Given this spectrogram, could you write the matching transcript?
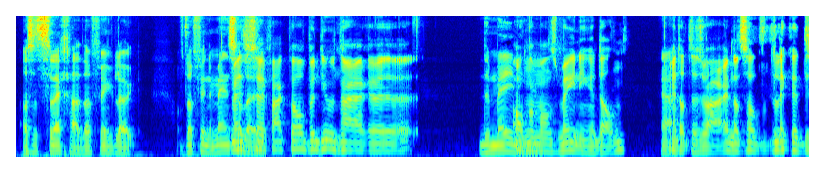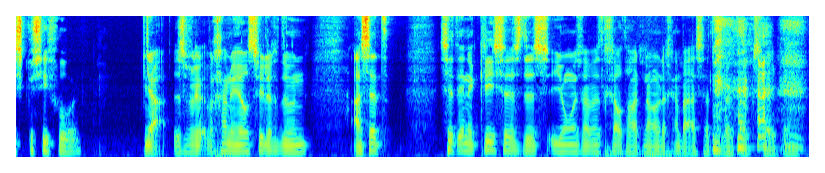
Als het slecht gaat, dat vind ik leuk. Of dat vinden mensen, Mensen zijn leuk. vaak wel benieuwd naar eh De mening. andermans meningen dan. Ja. En dat is waar. En dat is altijd lekker discussie voeren. Ja, dus we, we gaan nu heel zielig doen. AZ zit in een crisis, dus jongens, we hebben het geld hard nodig. En bij AZ dat ook zeker.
